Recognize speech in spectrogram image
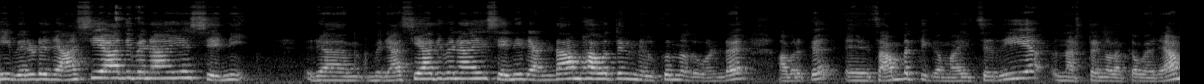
ഈ ഇവരുടെ രാശിയാധിപനായ ശനി രാശ്യാധിപനായ ശനി രണ്ടാം ഭാവത്തിൽ നിൽക്കുന്നത് കൊണ്ട് അവർക്ക് സാമ്പത്തികമായി ചെറിയ നഷ്ടങ്ങളൊക്കെ വരാം.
